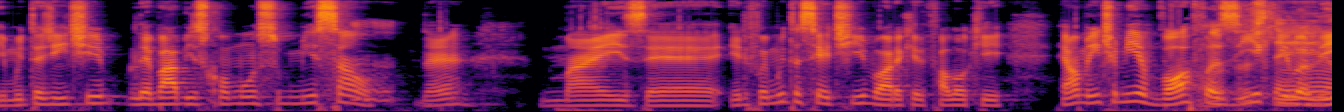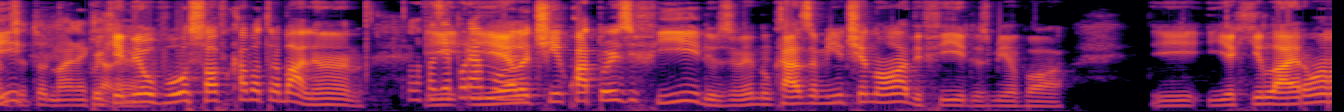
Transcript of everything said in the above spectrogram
E muita gente levava isso como uma submissão, né? Mas é, ele foi muito assertivo a hora que ele falou que realmente a minha avó fazia Outros aquilo ali tudo mais naquela porque época. meu avô só ficava trabalhando. Ela fazia e, por e amor. ela tinha 14 filhos, né? No caso, a minha tinha 9 filhos, minha avó. E, e aquilo lá era uma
